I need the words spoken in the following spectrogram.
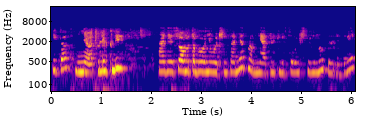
Итак, меня отвлекли. Надеюсь, вам это было не очень заметно. Меня отвлекли всего лишь на минуту или две.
